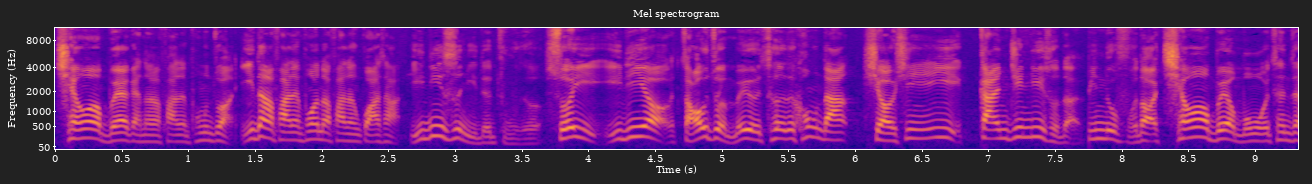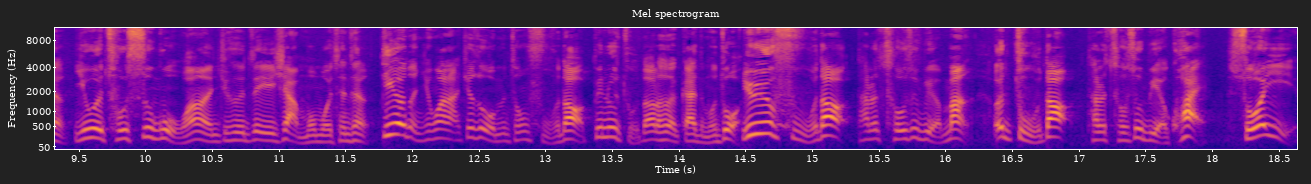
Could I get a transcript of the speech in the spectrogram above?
千万不要跟他们发生碰撞。一旦发生碰撞、发生刮擦，一定是你的主责。所以一定要找准没有车的空档，小心翼翼、干净利索的并入辅道，千万不要磨磨蹭蹭，因为出事故往往就是这一下磨磨蹭蹭。第二种情况呢，就是我们从辅道并入主道的时候该怎么做？因为辅道它的车速比较慢，而主道它的车速比较快。所以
